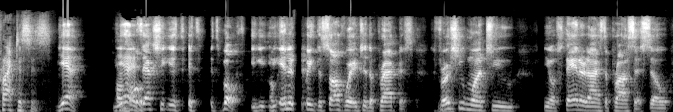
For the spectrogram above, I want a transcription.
practices? Yeah. Or yeah, both? it's actually it's it's, it's both. You, you integrate the software into the practice. First, you want to you know standardize the process. So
